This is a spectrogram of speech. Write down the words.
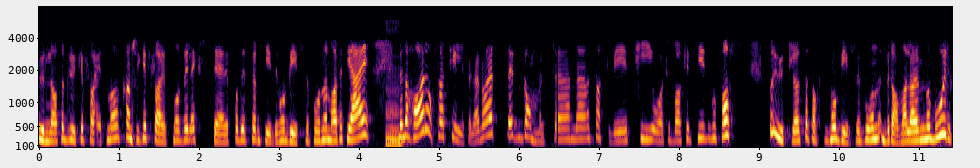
unnlate å bruke flight mode. Kanskje ikke flight mode vil eksistere på de fremtidige mobiltelefonene, hva vet jeg. Men det har også vært tilfeller. Nå et, et gammelt, da der snakker vi ti år tilbake i tid hos oss, så utløste faktisk mobiltelefonen brannalarmen om bord.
